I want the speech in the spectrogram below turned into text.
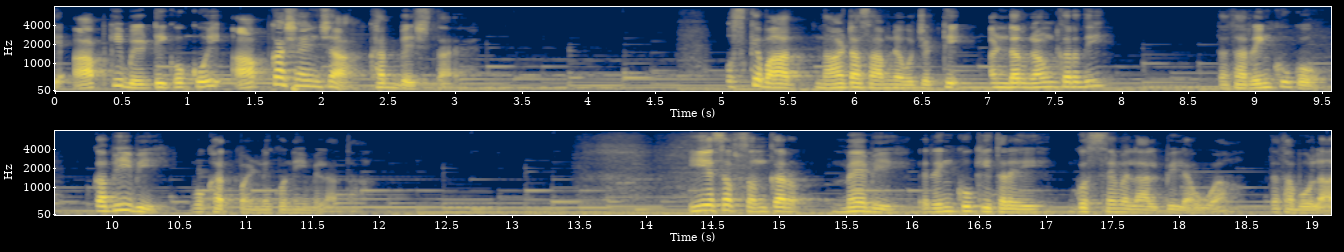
कि आपकी बेटी को कोई आपका शहनशाह खत बेचता है। उसके बाद नाटा साहब ने वो चिट्ठी अंडरग्राउंड कर दी तथा रिंकू को कभी भी वो खत पढ़ने को नहीं मिला था। ये सब सुनकर मैं भी रिंकू की तरह ही गुस्से में लाल पीला हुआ। तथा बोला,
